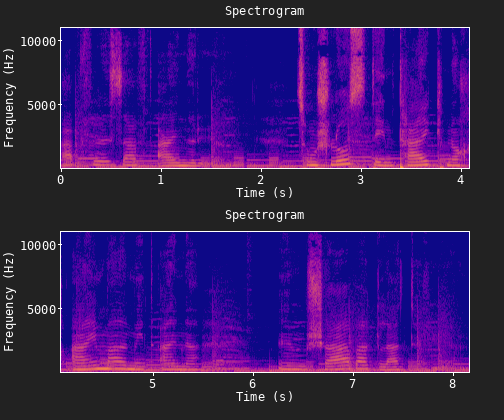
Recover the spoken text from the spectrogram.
Apfelsaft einrühren. Zum Schluss den Teig noch einmal mit einer Schaber glatt rühren.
